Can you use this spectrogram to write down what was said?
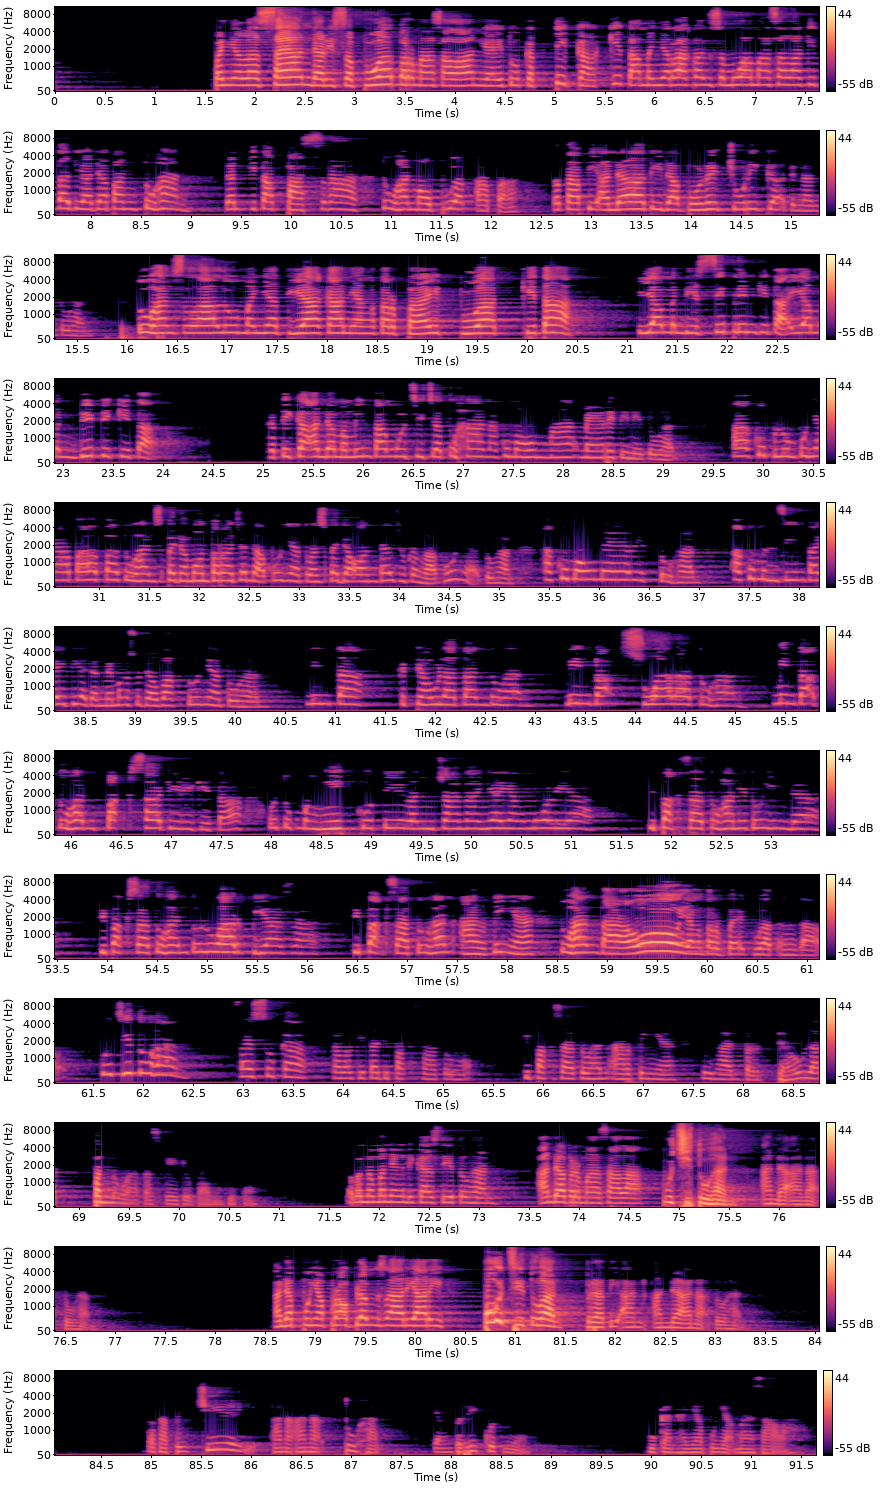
Penyelesaian dari sebuah permasalahan yaitu ketika kita menyerahkan semua masalah kita di hadapan Tuhan. Dan kita pasrah Tuhan mau buat apa. Tetapi Anda tidak boleh curiga dengan Tuhan. Tuhan selalu menyediakan yang terbaik buat kita. Ia mendisiplin kita, ia mendidik kita. Ketika Anda meminta mujizat Tuhan, aku mau merit ini Tuhan. Aku belum punya apa-apa Tuhan. Sepeda motor aja enggak punya Tuhan. Sepeda ontel juga enggak punya Tuhan. Aku mau merit Tuhan. Aku mencintai dia dan memang sudah waktunya Tuhan. Minta kedaulatan Tuhan. Minta suara Tuhan. Minta Tuhan paksa diri kita untuk mengikuti rencananya yang mulia. Dipaksa Tuhan itu indah. Dipaksa Tuhan itu luar biasa. Dipaksa Tuhan artinya Tuhan tahu yang terbaik buat engkau. Puji Tuhan. Saya suka kalau kita dipaksa Tuhan. Dipaksa Tuhan artinya Tuhan berdaulat penuh atas kehidupan kita. Teman-teman yang dikasih Tuhan, Anda bermasalah, puji Tuhan, Anda anak Tuhan. Anda punya problem sehari-hari, puji Tuhan, berarti Anda anak Tuhan. Tetapi ciri anak-anak Tuhan yang berikutnya bukan hanya punya masalah,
